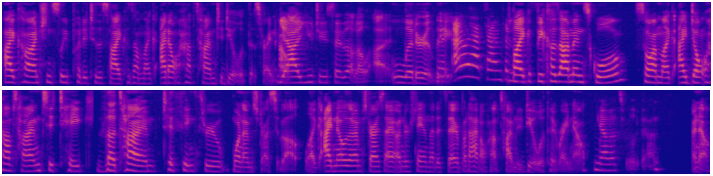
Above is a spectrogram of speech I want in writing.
I consciously put it to the side because I'm like, I don't have time to deal with this right now. Yeah, you do say that a lot. Literally. Like I don't have time for like because I'm in school, so I'm like I don't have time to take the time to think through what I'm stressed about. Like I know that I'm stressed, I understand that it's there, but I don't have time to deal with it right now. yeah, that's really bad. I know.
